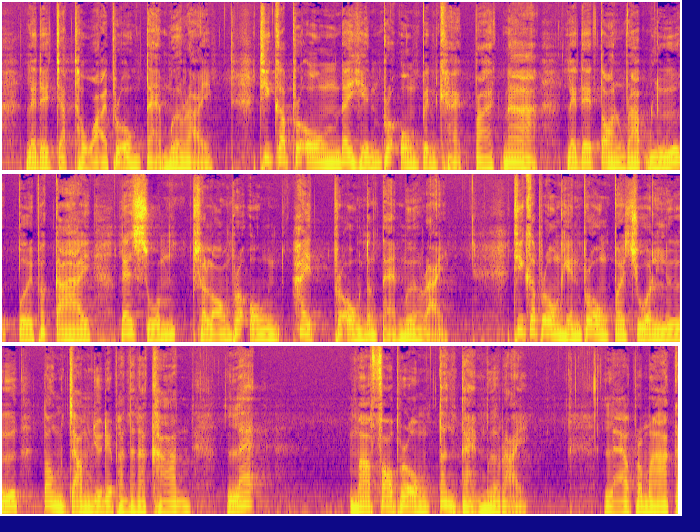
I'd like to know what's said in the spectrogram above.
ำและได้จัดถวายพระองค์แต่เมื่อไหร่ที่ข้าพระองค์ได้เห็นพระองค์เป็นแขกปลากหน้า และได้ต้อนรับหรือเปยพระกาย และสวมฉลองพระองค์ให้พระองค์ตั้งแต่เมื่อไหร่ที่ข้าพระองค์เห็นพระองค์ประชวนหรือต้องจำอยู่ในพันธนาคาร และมาเฝ้าพระองค์ตั้งแต่เมื่อไหร่ แล้วพระมหาก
